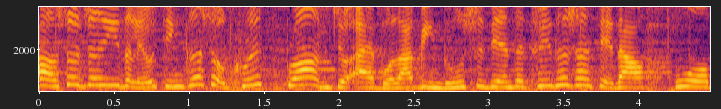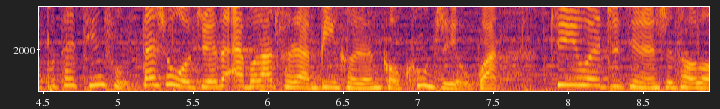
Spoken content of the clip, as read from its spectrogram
饱受争议的流行歌手 Chris Brown 就埃博拉病毒事件在推特上写道：“我不太清楚，但是我觉得埃博拉传染病和人口控制有关。”据一位知情人士透露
